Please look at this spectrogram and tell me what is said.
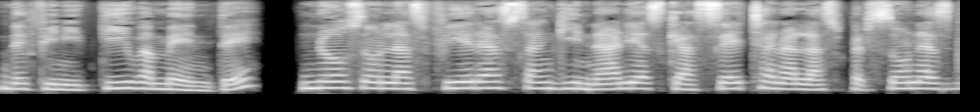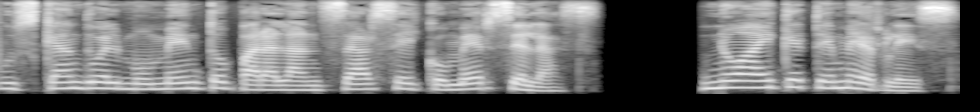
Definitivamente, no son las fieras sanguinarias que acechan a las personas buscando el momento para lanzarse y comérselas. No hay que temerles.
